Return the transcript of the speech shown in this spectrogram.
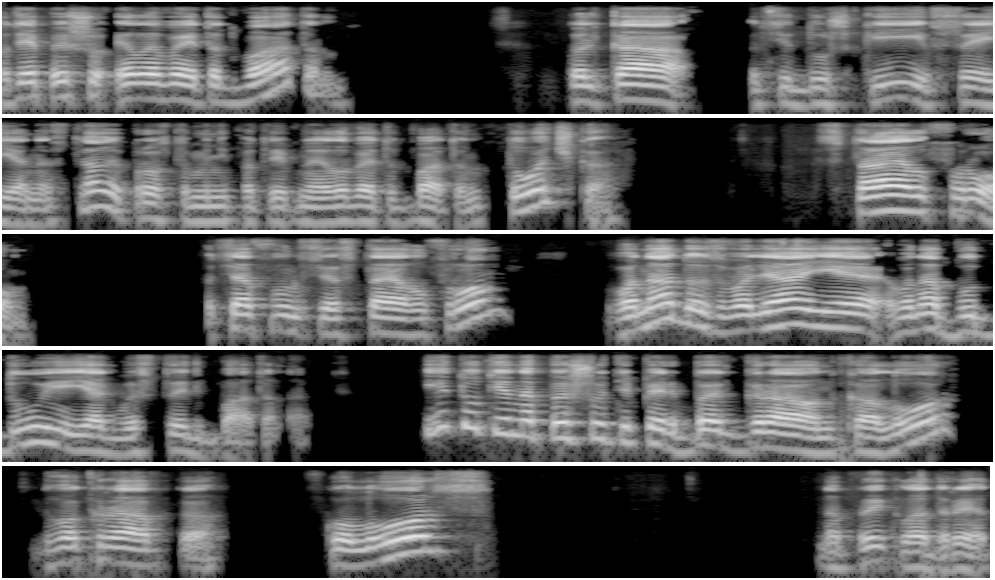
От я пишу Elevated Button, тільки ці дужки і все я не ставлю, просто мені потрібно Elevated Button. Точка. Style from. Оця функція Style from, вона дозволяє, вона будує якби стиль баттона. І тут я напишу тепер background color, двокрапка, colors, наприклад, red.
